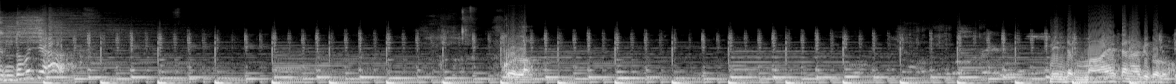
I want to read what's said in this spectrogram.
എന്താ പറ്റാ കൊള്ളാം. നിന്റെ മായ കണ്ണാടി കൊള്ളാം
